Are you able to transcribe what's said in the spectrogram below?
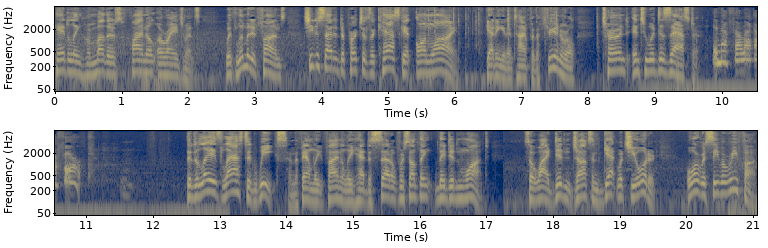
handling her mother's final arrangements. With limited funds, she decided to purchase a casket online. Getting it in time for the funeral turned into a disaster. And I felt like I felt. The delays lasted weeks, and the family finally had to settle for something they didn't want. So why didn't Johnson get what she ordered or receive a refund?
